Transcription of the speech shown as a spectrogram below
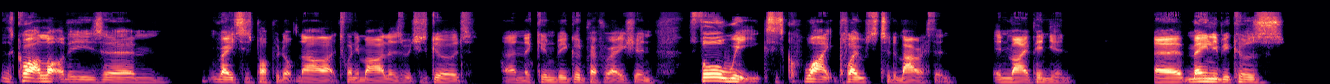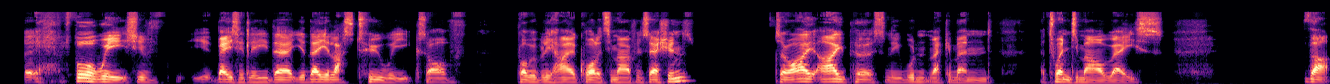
there's quite a lot of these um races popping up now, like 20 milers, which is good. And it can be good preparation. Four weeks is quite close to the marathon, in my opinion. Uh, mainly because uh, four weeks, you've you, basically there, you're there your last two weeks of probably higher quality marathon sessions. So I, I personally wouldn't recommend a 20 mile race that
